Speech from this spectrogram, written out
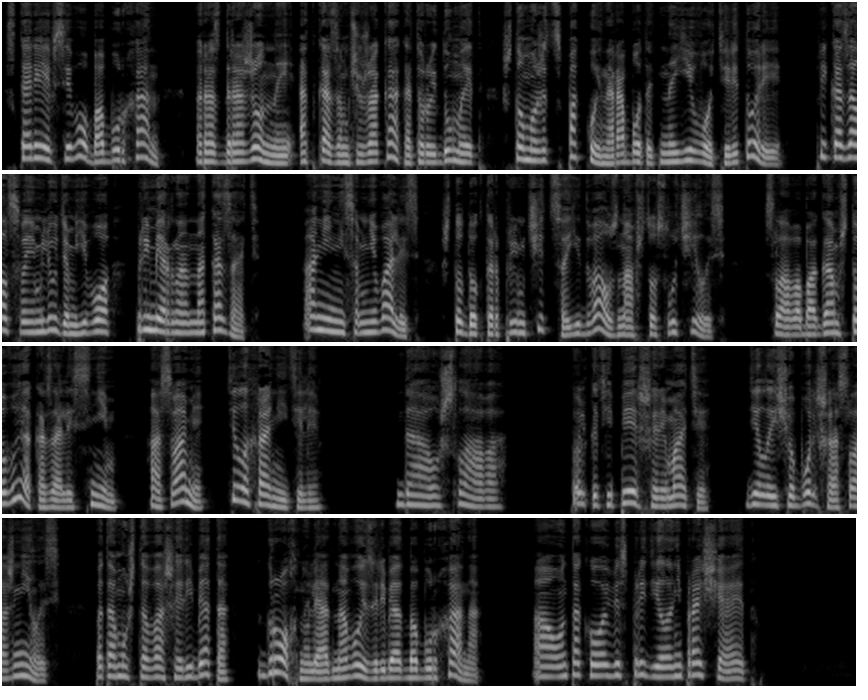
Скорее всего, Бабурхан, раздраженный отказом чужака, который думает, что может спокойно работать на его территории, приказал своим людям его примерно наказать. Они не сомневались, что доктор примчится, едва узнав, что случилось. Слава богам, что вы оказались с ним, а с вами телохранители. Да уж, слава. Только теперь, Шеремати, дело еще больше осложнилось, потому что ваши ребята грохнули одного из ребят Бабурхана, а он такого беспредела не прощает.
